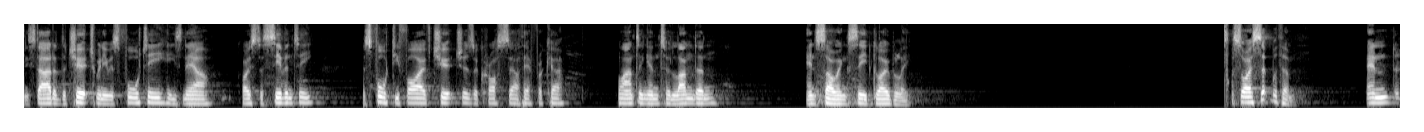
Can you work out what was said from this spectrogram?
He started the church when he was 40. He's now close to 70. There's 45 churches across South Africa, planting into London and sowing seed globally. So I sit with him. And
